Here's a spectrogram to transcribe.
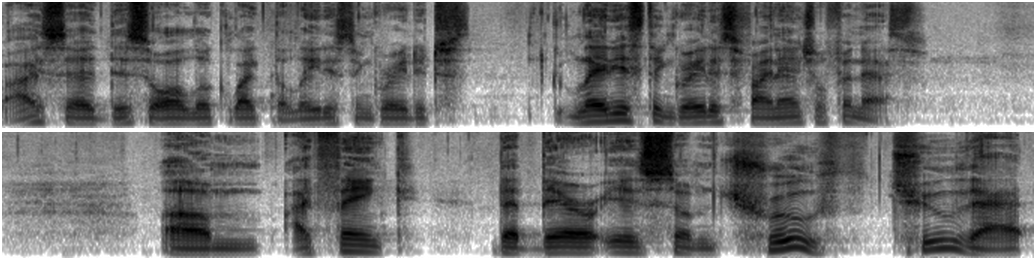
I said this all looked like the latest and greatest latest and greatest financial finesse. Um, I think that there is some truth to that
